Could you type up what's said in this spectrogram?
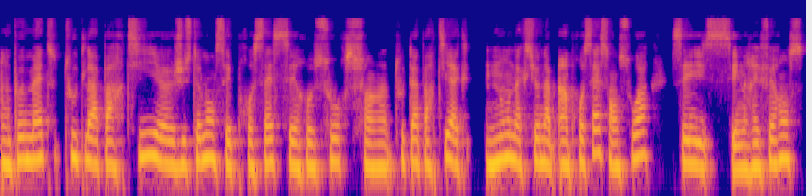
on peut mettre toute la partie justement ces process, ces ressources, enfin toute la partie non actionnable. Un process en soi, c'est c'est une référence,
